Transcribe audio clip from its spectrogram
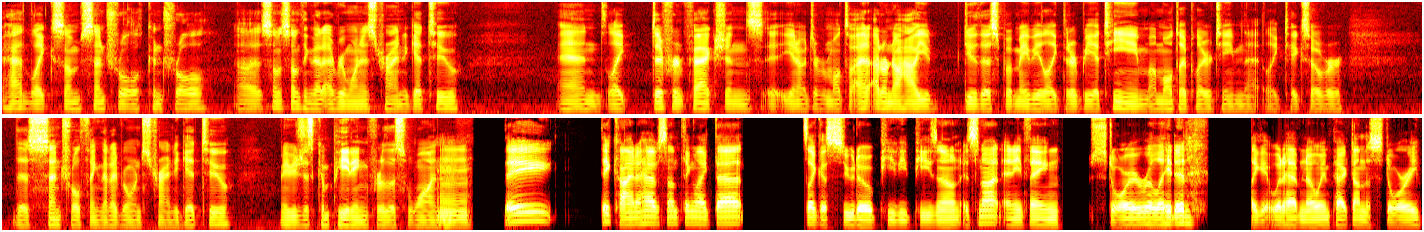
had like some central control, uh, some something that everyone is trying to get to, and like different factions, you know, different multi. I, I don't know how you do this, but maybe like there'd be a team, a multiplayer team that like takes over this central thing that everyone's trying to get to. Maybe just competing for this one. Mm. They they kind of have something like that. It's like a pseudo PvP zone. It's not anything story related. like it would have no impact on the story,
